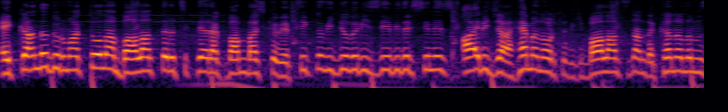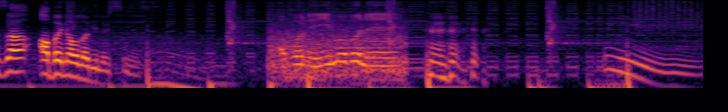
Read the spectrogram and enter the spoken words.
Ekranda durmakta olan bağlantıları tıklayarak bambaşka web tekno videoları izleyebilirsiniz. Ayrıca hemen ortadaki bağlantıdan da kanalımıza abone olabilirsiniz. 어버네 이모버네 음.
